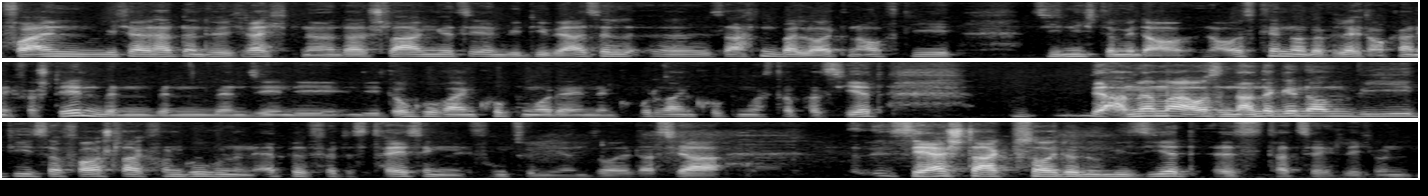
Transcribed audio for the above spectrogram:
vor allem Michael hat natürlich recht. Ne? Da schlagen jetzt irgendwie diverse äh, Sachen bei Leuten auf, die sich nicht damit auskennen oder vielleicht auch gar nicht verstehen, wenn, wenn, wenn sie in die, in die Doku reingucken oder in den Code reingucken, was da passiert wir haben ja mal auseinandergenommen, wie dieser Vorschlag von Google und Apple für das Tracing funktionieren soll, das ja sehr stark pseudonymisiert ist tatsächlich und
